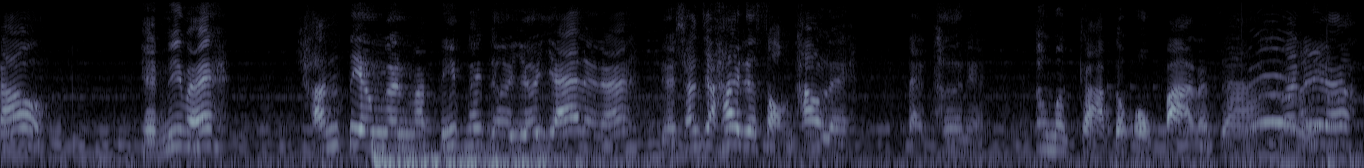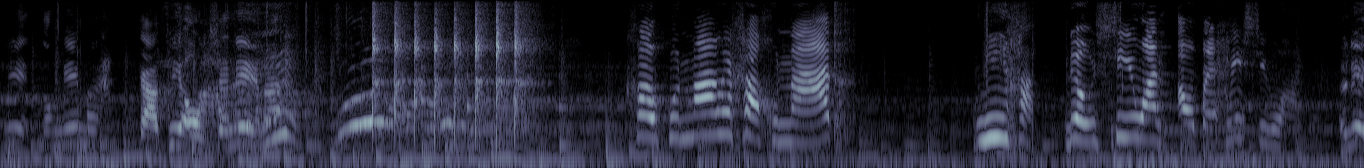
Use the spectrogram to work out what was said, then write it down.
แล้ว เห็นนี่ไหม ฉันเตรียมเงินมาทิปให้เธอเยอะแยะเลยนะ เดี๋ยวฉันจะให้เธอสองเท่าเลย แต่เธอเนี่ยต้องมากราบตรงอกป่านะจ๊ะ มานี่นะ นี่ตรงนี้มากราบที่อกฉันนี่มาขอบคุณมากเลยค่ะ คุณนัทนี่ค่ะ เดี๋ยวชีวันเอาไปให้ชีวันอันนี้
